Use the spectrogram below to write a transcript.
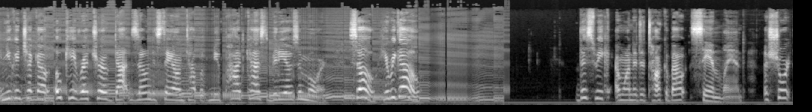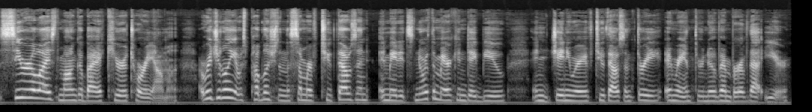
And you can check out okretro.zone to stay on top of new podcasts, videos, and more. So, here we go! This week I wanted to talk about Sandland, a short serialized manga by Akira Toriyama. Originally, it was published in the summer of 2000 and made its North American debut in January of 2003 and ran through November of that year.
